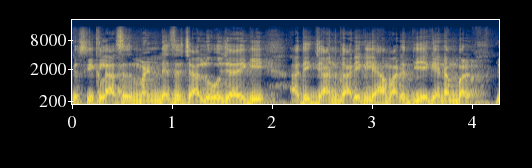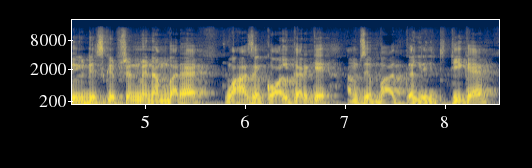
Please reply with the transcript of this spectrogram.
इसकी क्लासेस मंडे से चालू हो जाएगी। अधिक जानकारी के लिए हमारे दिए गए नंबर, जो कि डिस्क्रिप्शन में नंबर है, वहाँ से कॉल करके हमसे बात कर लीजिए, ठीक है?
